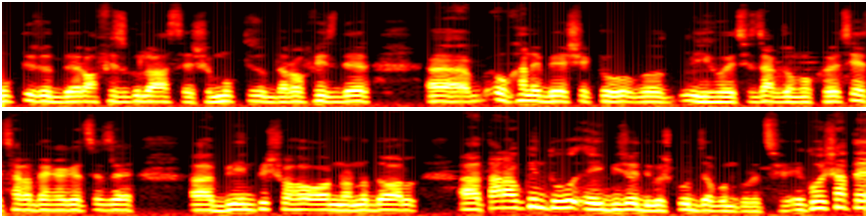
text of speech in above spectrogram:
মুক্তিযুদ্ধের অফিসগুলো আছে, সে মুক্তিযোদ্ধার অফিসদের ওখানে বেশ একটু ই হয়েছে, জাঁকজমক হয়েছে। এছাড়া দেখা গেছে যে বিএনপি সহ অন্যান্য দল তারাও কিন্তু এই বিজয় দিবসকে উদযাপন করেছে। একই সাথে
